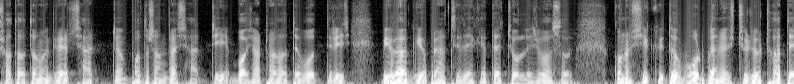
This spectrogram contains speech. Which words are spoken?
সতেরোতম গ্রেড, ষাট পদসংখ্যা ষাটটি, বয়স আঠারো হতে বত্রিশ বিভাগীয় প্রার্থীদের ক্ষেত্রে চল্লিশ বছর। কোনো স্বীকৃত বোর্ড বা ইনস্টিটিউট হতে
